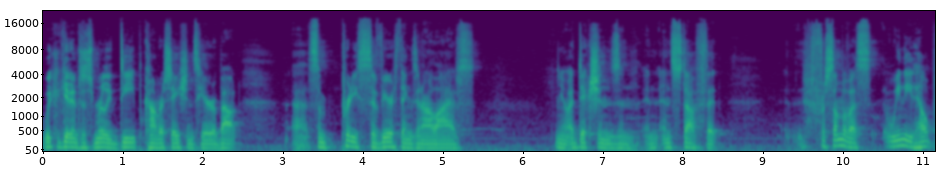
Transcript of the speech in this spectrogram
We could get into some really deep conversations here about uh, some pretty severe things in our lives, you know, addictions and, and, and stuff that for some of us, we need help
